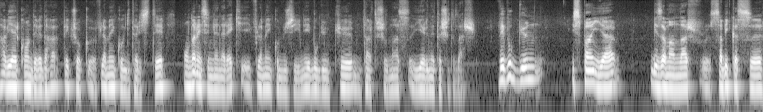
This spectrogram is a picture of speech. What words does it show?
Javier Conde ve daha pek çok flamenco gitaristi ondan esinlenerek flamenco müziğini bugünkü tartışılmaz yerine taşıdılar. Ve bugün İspanya bir zamanlar sabikası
